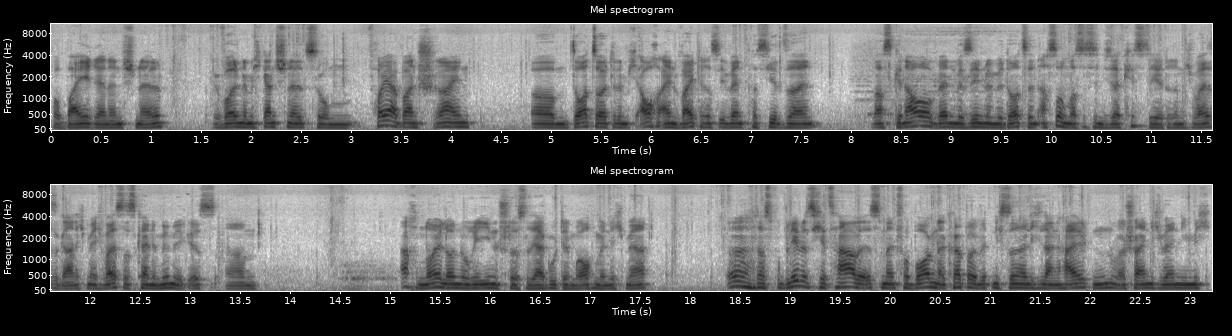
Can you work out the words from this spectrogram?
vorbeirennen schnell. Wir wollen nämlich ganz schnell zum Feuerbandschrein. Ähm, dort sollte nämlich auch ein weiteres Event passiert sein. Was genau, werden wir sehen, wenn wir dort sind. Achso, was ist in dieser Kiste hier drin? Ich weiß es gar nicht mehr. Ich weiß, dass es keine Mimik ist. Ähm, Ach, Neulon-Urinschlüssel. Ja gut, den brauchen wir nicht mehr. Äh, das Problem, das ich jetzt habe, ist, mein verborgener Körper wird nicht sonderlich lang halten. Wahrscheinlich werden die mich...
